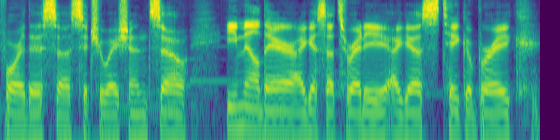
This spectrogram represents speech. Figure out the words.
for this uh, situation. So email there. I guess that's ready. I guess take a break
